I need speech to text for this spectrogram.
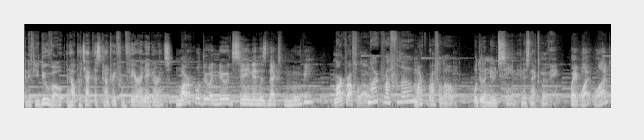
And if you do vote, And help protect this country from fear and ignorance. Mark will do a nude scene in his next movie? Mark Ruffalo. Mark Ruffalo. Mark Ruffalo will do a nude scene in his next movie. Wait, what? What?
